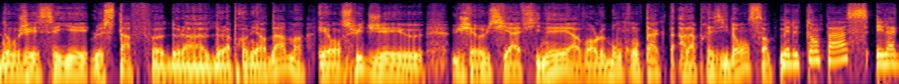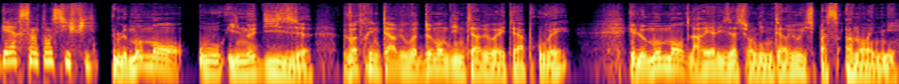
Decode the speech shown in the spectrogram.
Donc j'ai essayé le staff de la de la première dame, et ensuite j'ai euh, j'ai réussi à affiner, à avoir le bon contact à la présidence. Mais le temps passe et la guerre s'intensifie. Le moment où ils me disent votre interview, votre demande d'interview a été approuvée, et le moment de la réalisation de l'interview, il se passe un an et demi.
